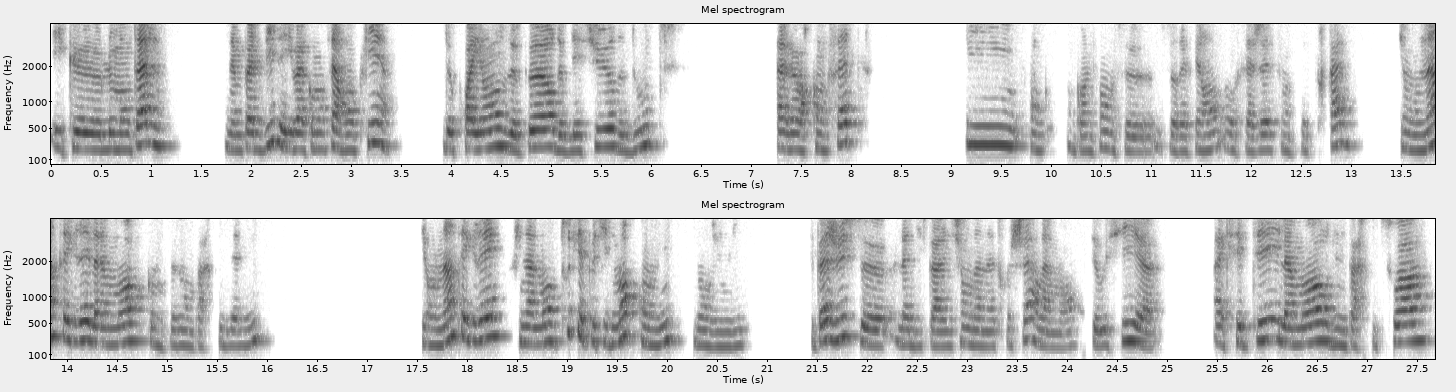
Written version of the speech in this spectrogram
et que le mental n'aime pas le vide et il va commencer à remplir de croyances, de peurs, de blessures, de doutes. Alors qu'en fait, si, encore une fois, en se, référant aux sagesses ancestrales, si on intégrait la mort comme faisant partie de la vie, si on intégrait finalement toutes les petites morts qu'on vit dans une vie, c'est pas juste euh, la disparition d'un être cher, la mort, c'est aussi euh, accepter la mort d'une partie de soi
